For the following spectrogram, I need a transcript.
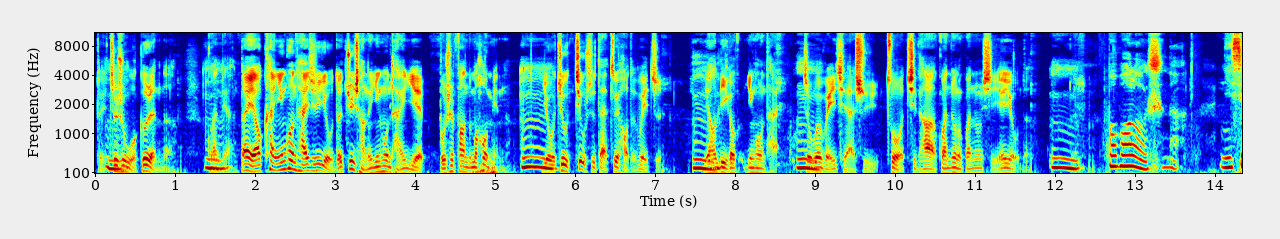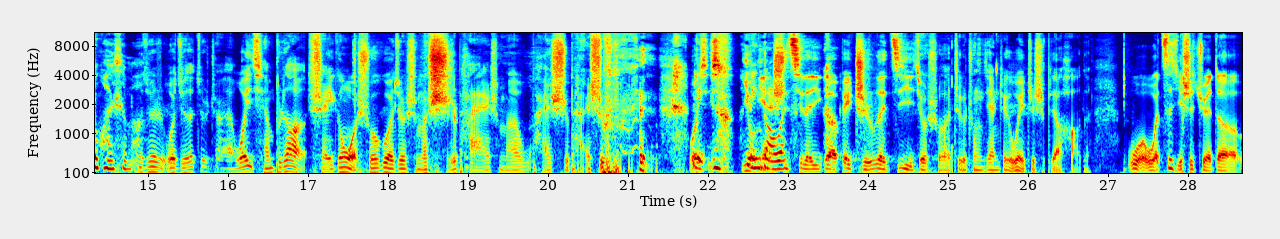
对，这是我个人的观点。但也要看音控台，其实有的剧场的音控台也不是放这么后面的，嗯，有就就是在最好的位置，然后立个音控台，周围围起来是做其他观众的观众席也有的。嗯，包包老师呢？你喜欢什么？我就是我觉得就是这样。我以前不知道谁跟我说过，就是什么十排、什么五排、十排，是不是？我幼年时期的一个被植入的记忆，就说这个中间这个位置是比较好的。我我自己是觉得，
